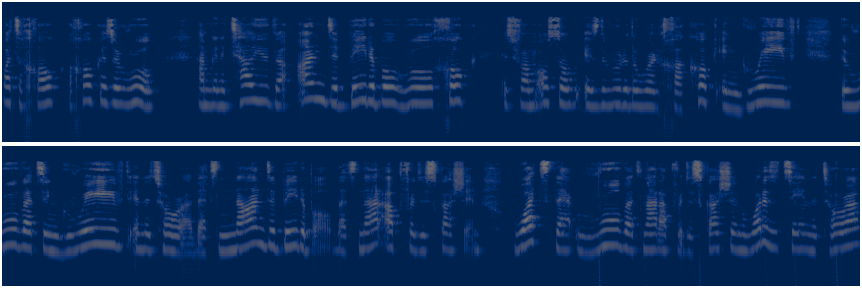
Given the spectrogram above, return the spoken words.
What's a chok? A chok is a rule. I'm going to tell you the undebatable rule. Chok is from also is the root of the word chakuk, engraved. The rule that's engraved in the Torah, that's non-debatable, that's not up for discussion. What's that rule that's not up for discussion? What does it say in the Torah?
